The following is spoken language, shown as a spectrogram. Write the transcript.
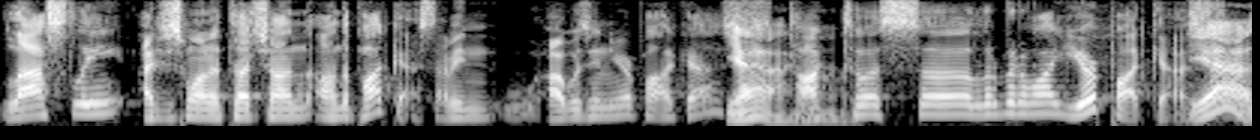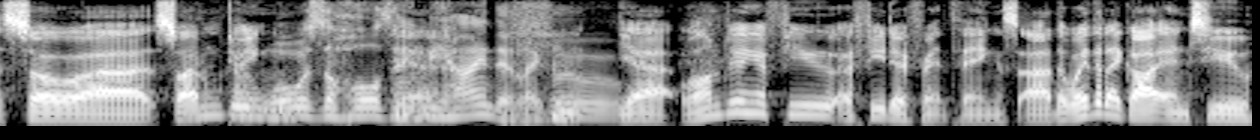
lastly, I just want to touch on on the podcast. I mean, I was in your podcast. Yeah, talk yeah. to us a little bit about your podcast. Yeah. So uh, so I'm And doing. what was the whole thing yeah. behind it? Like, yeah well i'm doing a few a few different things uh, the way that i got into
